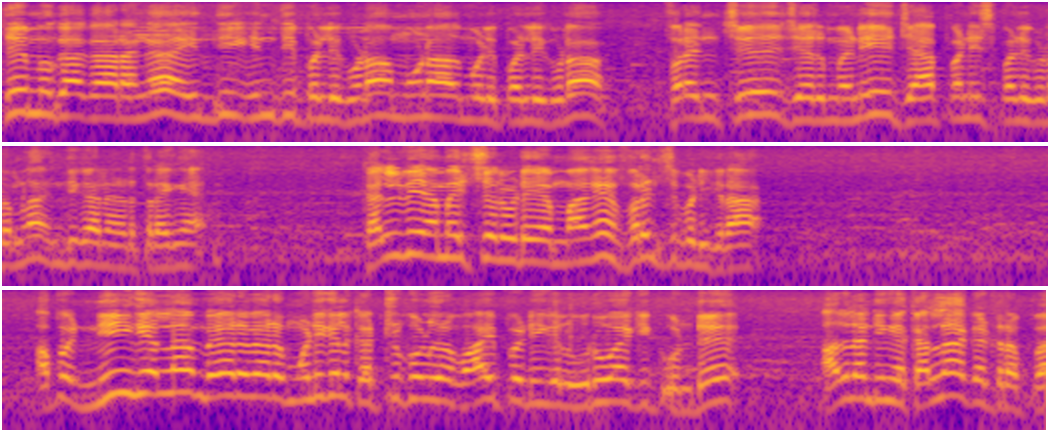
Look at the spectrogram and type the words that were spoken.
திமுக காரங்க ஹிந்தி ஹிந்தி பள்ளிக்கூடம் மூணாவது மொழி பள்ளிக்கூடம் ஃப்ரெஞ்சு ஜெர்மனி ஜாப்பனீஸ் பள்ளிக்கூடம்லாம் ஹிந்திக்காரன் நடத்துகிறாங்க கல்வி அமைச்சருடைய மகன் ஃப்ரெஞ்சு படிக்கிறான். அப்போ நீங்கள் எல்லாம் வேறு வேறு மொழிகள் கற்றுக்கொள்கிற வாய்ப்பை நீங்கள் உருவாக்கி கொண்டு அதில் நீங்கள் கல்லா கட்டுறப்ப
